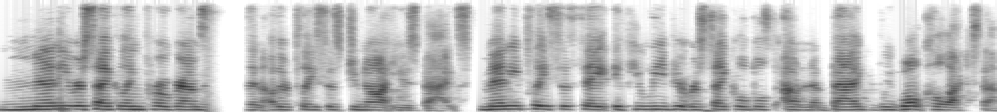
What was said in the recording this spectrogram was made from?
Many recycling programs in other places do not use bags. Many places say if you leave your recyclables out in a bag, we won't collect them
